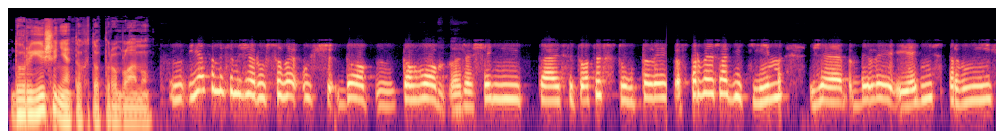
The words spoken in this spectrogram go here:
do riešenia tohto problému? Si že Rusové už do toho řešení té situace vstoupili v prvé řadě tím, že byli jedni z prvních.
